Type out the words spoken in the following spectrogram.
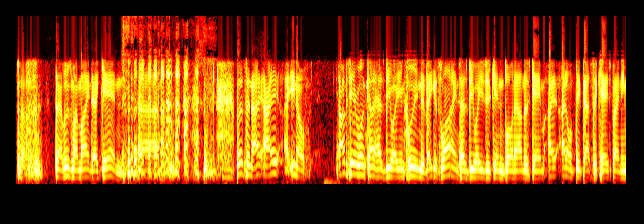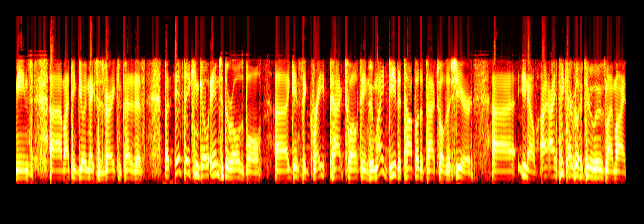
then I lose my mind again. um, listen, I, I, you know, obviously everyone kind of has BYU, including the Vegas lines, has BYU just getting blown out in this game. I, I don't think that's the case by any means. Um, I think BYU makes this very competitive. But if they can go into the Rose Bowl uh, against a great Pac-12 team who might be the top of the Pac-12 this year, uh, you know, I, I think I really do lose my mind.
